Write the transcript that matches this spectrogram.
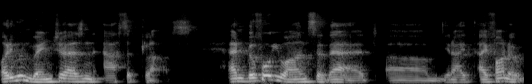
or even venture as an asset class? And before you answer that, um, you know, I, I found a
